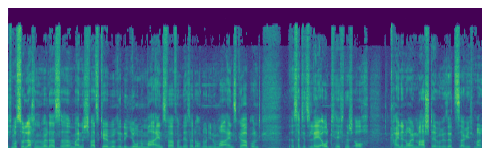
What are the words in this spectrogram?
Ich muss so lachen, weil das äh, meine schwarz-gelbe Religion Nummer 1 war, von der es halt auch nur die Nummer 1 gab. Und das hat jetzt layout-technisch auch keine neuen Maßstäbe gesetzt, sage ich mal.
